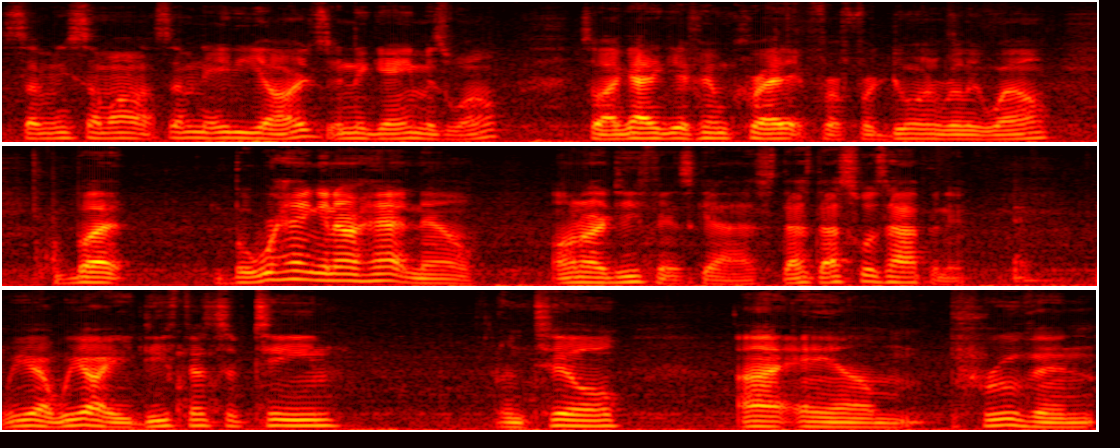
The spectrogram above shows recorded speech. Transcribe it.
70 some odd, 70, 80 yards in the game as well. So I got to give him credit for for doing really well. But but we're hanging our hat now on our defense, guys. That's that's what's happening. We are we are a defensive team until I am proven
